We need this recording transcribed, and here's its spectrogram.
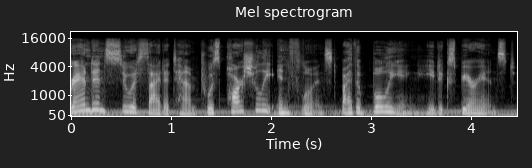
Brandon's suicide attempt was partially influenced by the bullying he'd experienced.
